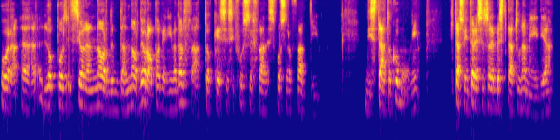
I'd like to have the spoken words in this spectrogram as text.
Ora, eh, l'opposizione nord, dal nord Europa veniva dal fatto che se si fosse fa, fossero fatti di Stato comuni, il tasso di interesse sarebbe stato una media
